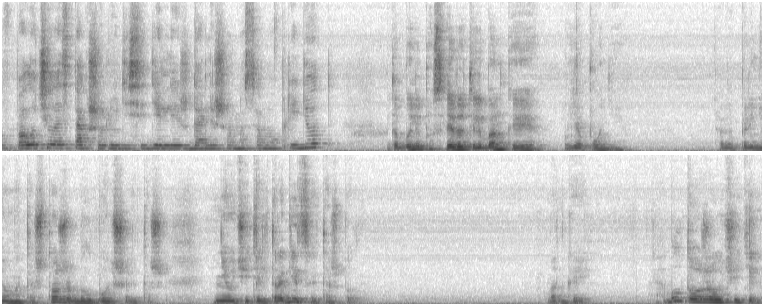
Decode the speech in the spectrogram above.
Получилось так, что люди сидели и ждали, что оно само придет. Это были последователи Банкея в Японии. Когда при нем это что же был больше, это ж не учитель традиции, это ж был Банкей. А был тоже учитель.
